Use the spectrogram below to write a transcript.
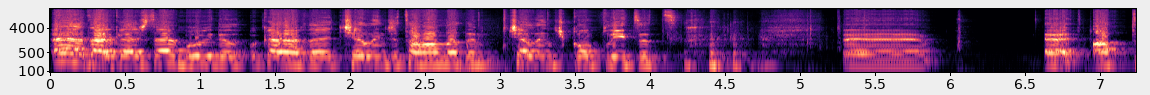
Evet arkadaşlar bu video bu kadar da challenge'ı tamamladım. Challenge completed. Ee, evet at.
